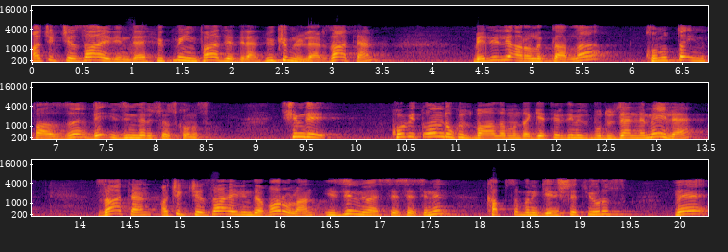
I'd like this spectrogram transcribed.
açık cezaevinde hükmü infaz edilen hükümlüler zaten belirli aralıklarla konutta infazı ve izinleri söz konusu. Şimdi Covid-19 bağlamında getirdiğimiz bu düzenleme ile zaten açık cezaevinde var olan izin müessesesinin kapsamını genişletiyoruz ve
